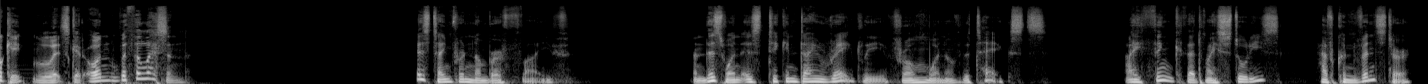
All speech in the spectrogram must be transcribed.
Okay, let's get on with the lesson. It's time for number five. And this one is taken directly from one of the texts. I think that my stories have convinced her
